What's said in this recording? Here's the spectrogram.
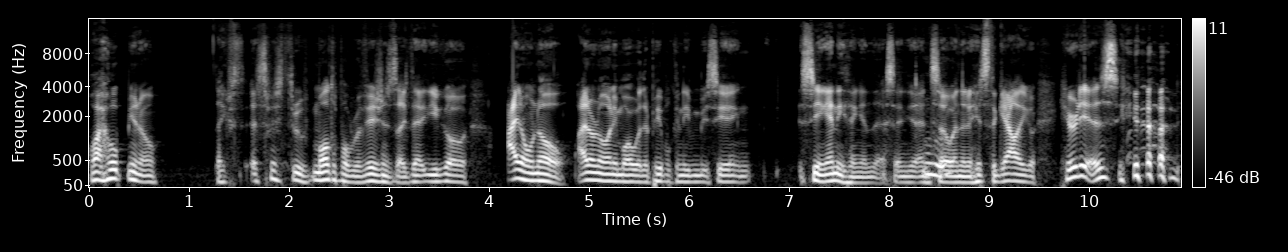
Well, I hope you know, like especially through multiple revisions like that, you go. I don't know. I don't know anymore whether people can even be seeing seeing anything in this and and Mm-hmm. so and then it hits the galley you go here it is and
